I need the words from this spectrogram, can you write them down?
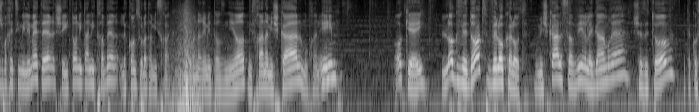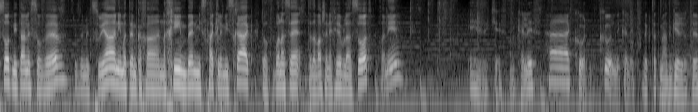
3.5 מילימטר, שאיתו ניתן להתחבר לקונסולת המשחק. בואו נרים את האוזניות, מבחן המשקל, מוכנים? אוקיי, לא כבדות ולא קלות. המשקל סביר לגמרי, שזה טוב. את הכוסות ניתן לסובב, שזה מצוין אם אתם ככה נחים בין משחק למשחק. טוב, בואו נעשה את הדבר שאני הכי אוהב לעשות. מוכנים? איזה כיף, נקלף הכל, הכל נקלף. זה קצת מאתגר יותר,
